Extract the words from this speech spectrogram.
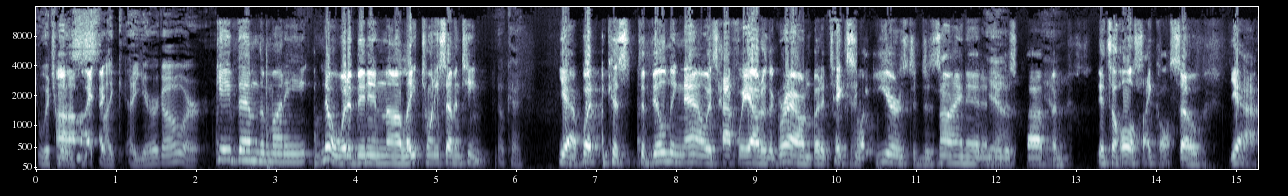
Which was um, I, like a year ago or? Gave them the money. No, it would have been in uh, late 2017. Okay. Yeah, but because the building now is halfway out of the ground, but it takes okay. like years to design it and yeah. do this stuff. Yeah. And it's a whole cycle. So yeah,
